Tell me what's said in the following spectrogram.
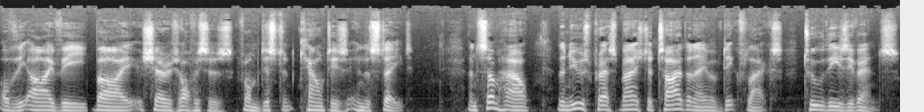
of the IV by sheriff's officers from distant counties in the state, and somehow the news press managed to tie the name of Dick Flacks to these events.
